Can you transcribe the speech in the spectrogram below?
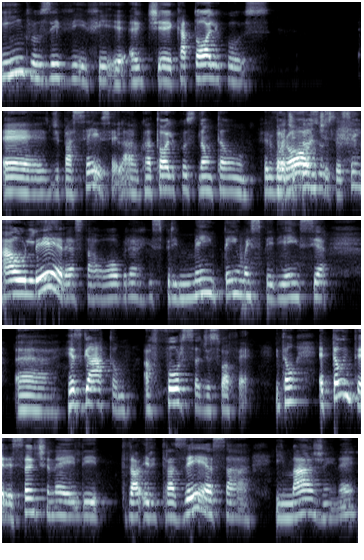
e inclusive é, católicos é, de passeio, sei lá, católicos não tão fervorosos, assim? ao ler esta obra, experimentem uma experiência uh, resgatam a força de sua fé. Então, é tão interessante, né, ele, tra ele trazer essa imagem, né,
